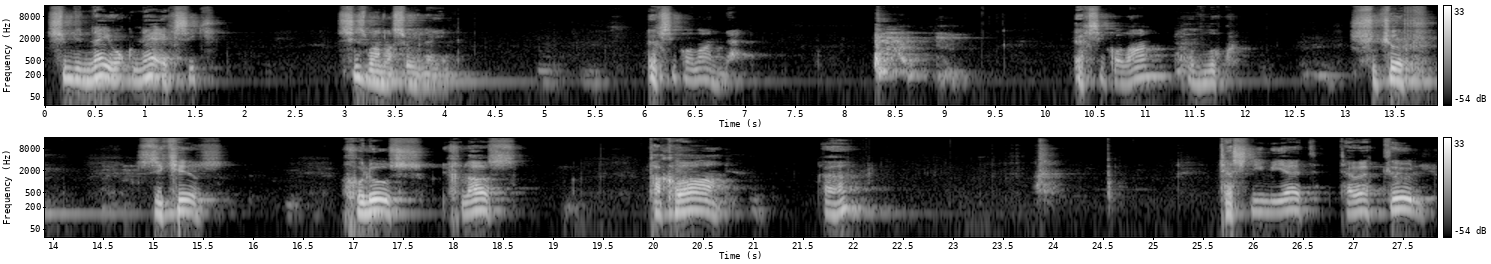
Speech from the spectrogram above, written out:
Şimdi ne yok ne eksik? Siz bana söyleyin. Eksik olan ne? Eksik olan kulluk, şükür, zikir, hulus, ihlas, takva, he? teslimiyet, tevekkül.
